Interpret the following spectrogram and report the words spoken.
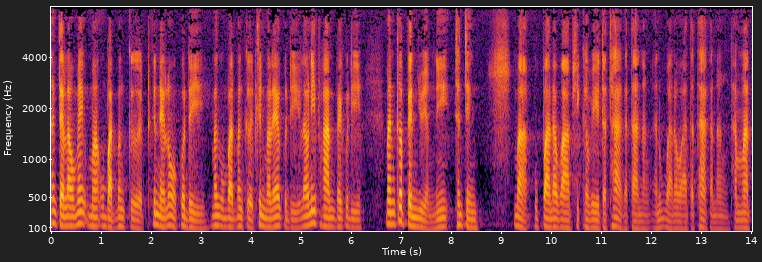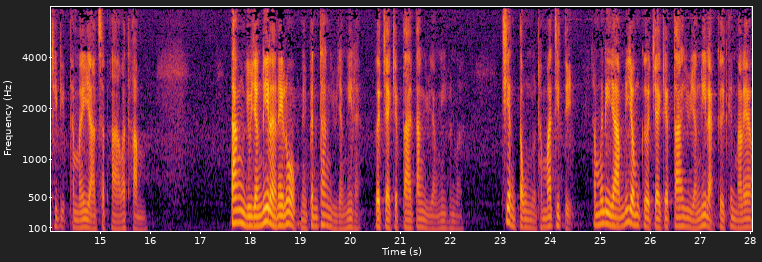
ตั้งแต่เราไม่มาอุบัติบังเกิดขึ้นในโลกก็ดีมาอุบัติบังเกิดขึ้นมาแล้วก็ดี แล้วนิพพานไปก็ดี มันก็เป็นอยู่อย่างนี้ ท่านจึงว่าอุปานาวาภิกเวตถากตานัง อนุวานาวาตถากนังธรรมะทิฏฐิธรรมยานสภาวธรรม ตั้งอยู่อย่างนี้แหละในโลกนี่เป็นตั้งอยู่อย่างนี้แหละ เกิดแก่เก็บตายตั้งอยู่อย่างนี้เพิ่นว่าเที่ยงตรงอยู่ธรรมทิฏฐิ ธรรมนิยามนิยมเกิดแก่เก็บตายอยู่อย่างนี้แหละ เกิดขึ้นมาแล้ว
